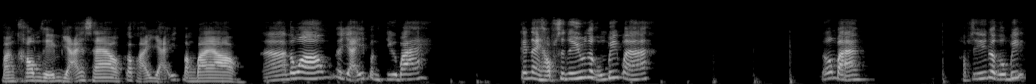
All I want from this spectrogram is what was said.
bằng không thì em giải sao? Có phải giải x bằng 3 không? À, đúng không? Nó giải x bằng trừ 3 cái này học sinh yếu nó cũng biết mà. Đúng không bạn? Học sinh yếu nó cũng biết.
